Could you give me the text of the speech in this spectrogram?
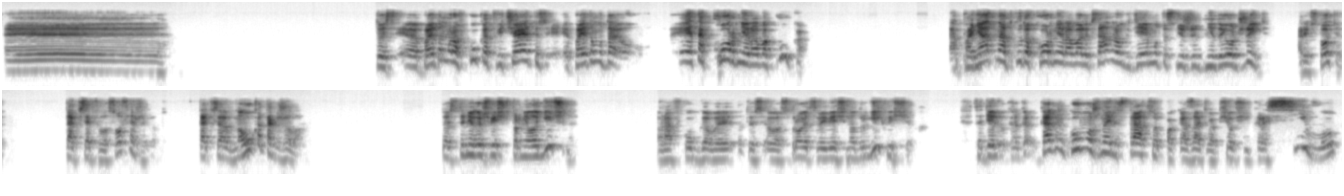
э, то есть, э, поэтому Равкук отвечает, то есть, э, поэтому это корни Равакука. А понятно, откуда корни Александров, где ему то есть, не, не дает жить. Аристотель. Так вся философия живет. Так вся наука так жила. То есть ты не говоришь вещи, которые нелогичны. Равкук говорит, то есть строит свои вещи на других вещах. Кстати, как, какую можно иллюстрацию показать вообще очень красивую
